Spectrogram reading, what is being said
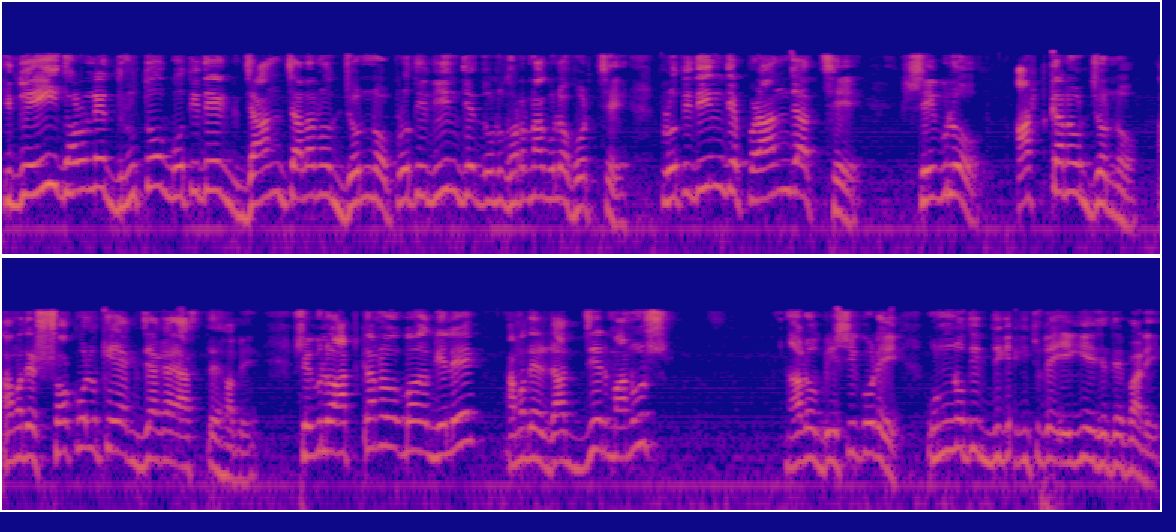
কিন্তু এই ধরনের দ্রুত গতিতে যান চালানোর জন্য প্রতিদিন যে দুর্ঘটনাগুলো ঘটছে, প্রতিদিন যে প্রাণ যাচ্ছে, সেগুলো আটকানোর জন্য আমাদের সকলকে এক জায়গায় আসতে হবে। সেগুলো আটকানো গেলে আমাদের রাজ্যের মানুষ আরও বেশি করে উন্নতির দিকে কিছুটা এগিয়ে যেতে পারে।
